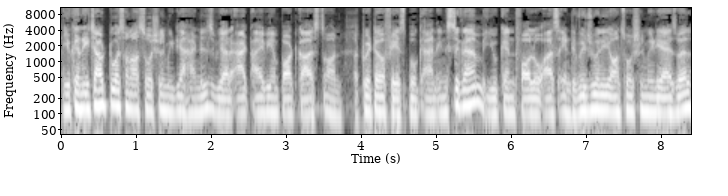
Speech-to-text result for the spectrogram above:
You can reach out to us on our social media handles. We are at IVM Podcasts on Twitter, Facebook, and Instagram. You can follow us individually on social media as well.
